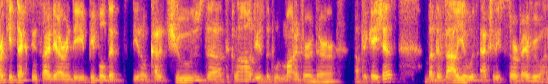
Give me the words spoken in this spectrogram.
architects inside the R&D, people that you know kind of choose the technologies that would monitor their applications. But the value would actually serve everyone.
